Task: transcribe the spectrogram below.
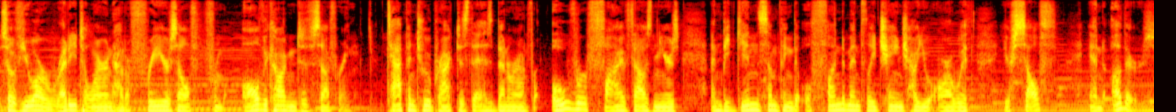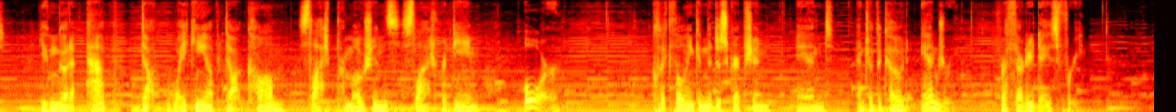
So, if you are ready to learn how to free yourself from all the cognitive suffering, tap into a practice that has been around for over 5,000 years and begin something that will fundamentally change how you are with yourself and others, you can go to app.wakingup.com slash promotions slash redeem or click the link in the description and enter the code Andrew for 30 days free.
